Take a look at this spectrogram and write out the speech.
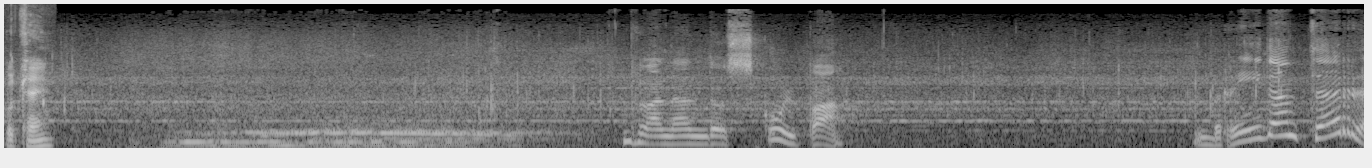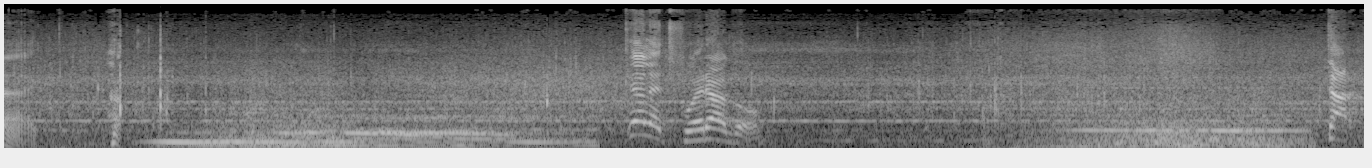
Okay. Vanando sculpa. Bridan terrek. Kelet fuerago. Dark.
